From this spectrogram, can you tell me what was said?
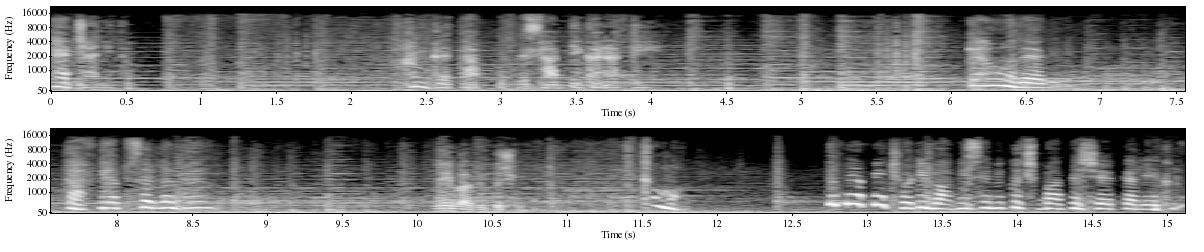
खैर जाने दो। हम प्रताप को प्रसाद देकर आते हैं। क्या हुआ डैडी काफ़ी अफसर लग रहे नहीं भाभी कुछ नहीं। कम ऑन तुम भी अपनी छोटी भाभी से भी कुछ बातें शेयर कर लिया करो।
